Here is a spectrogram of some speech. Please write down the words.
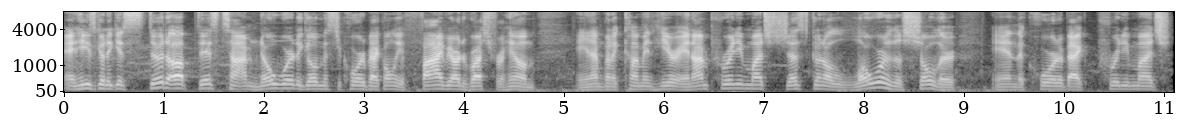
And he's going to get stood up this time. Nowhere to go, Mr. Quarterback. Only a five-yard rush for him. And I'm going to come in here. And I'm pretty much just going to lower the shoulder. And the quarterback pretty much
